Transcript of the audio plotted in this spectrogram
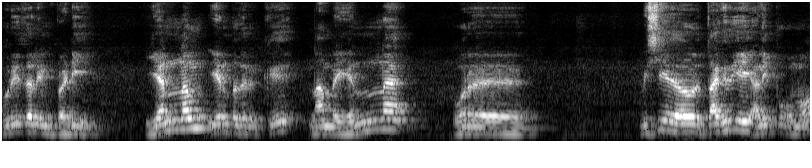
புரிதலின்படி எண்ணம் என்பதற்கு நம்ம என்ன ஒரு விஷய ஒரு தகுதியை அளிப்போமோ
